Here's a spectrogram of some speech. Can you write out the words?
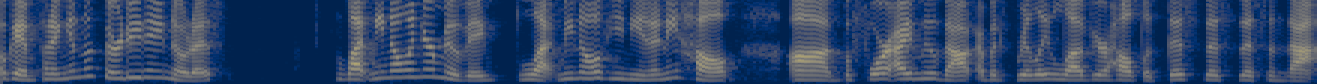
okay, I'm putting in the 30 day notice. Let me know when you're moving. Let me know if you need any help. Uh, before I move out, I would really love your help with this, this, this, and that.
